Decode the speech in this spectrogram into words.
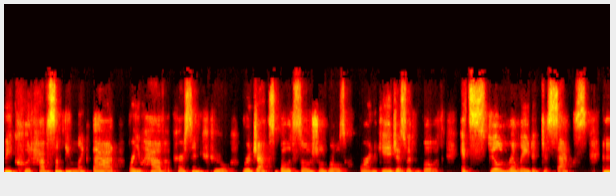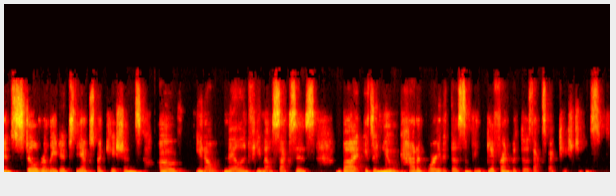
we could have something like that where you have a person who rejects both social roles or engages with both. It's still related to sex and it's still related to the expectations of, you know, male and female sexes, but it's a new category that does something different with those expectations.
